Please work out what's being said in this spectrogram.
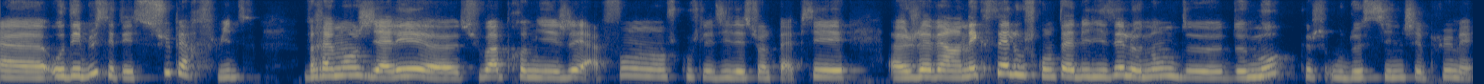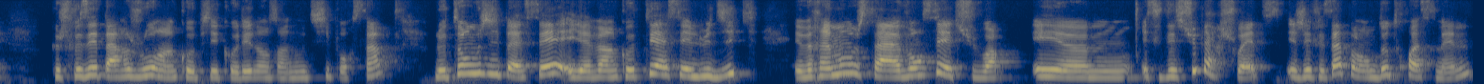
euh, au début, c'était super fluide. Vraiment, j'y allais, tu vois, premier jet à fond, je couche les idées sur le papier. J'avais un Excel où je comptabilisais le nombre de, mots ou de signes, je sais plus, mais que je faisais par jour, un copier-coller dans un outil pour ça. Le temps que j'y passais, il y avait un côté assez ludique et vraiment, ça avançait, tu vois. Euh, et, c'était super chouette. Et j'ai fait ça pendant deux, trois semaines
